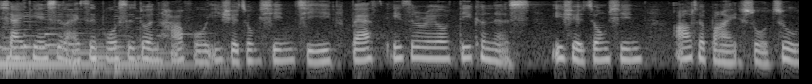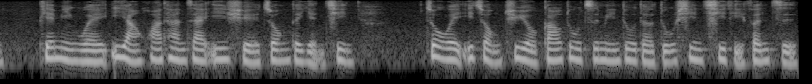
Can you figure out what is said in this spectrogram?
下一篇是来自波士顿哈佛医学中心及 Beth Israel Deaconess 医学中心 Altoby 所著，篇名为《一氧化碳在医学中的演进》。作为一种具有高度知名度的毒性气体分子，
